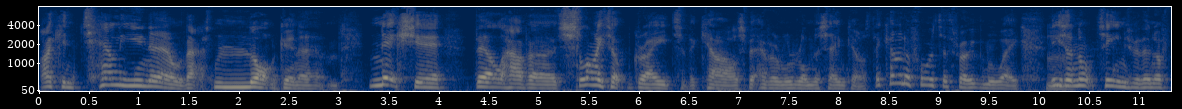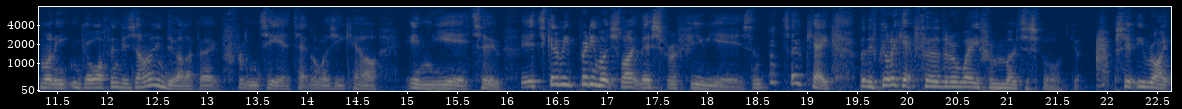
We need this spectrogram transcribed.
I can tell you now that's not going to happen. Next year. They'll have a slight upgrade to the cars, but everyone will run the same cars. They can't afford to throw them away. These hmm. are not teams with enough money who can go off and design and develop a frontier technology car in year two. It's going to be pretty much like this for a few years, and that's okay. But they've got to get further away from motorsport. You're absolutely right.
